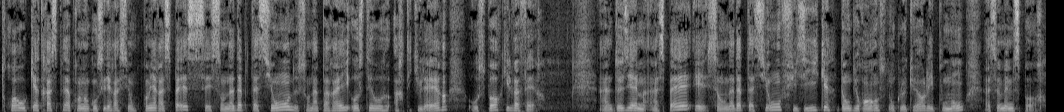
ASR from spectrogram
trois ou quatre aspects à prendre en considération. Premier aspect, c'est son adaptation de son appareil ostéo-articulaire au sport qu'il va faire. Un deuxième aspect est son adaptation physique d'endurance, donc le cœur, les poumons, à ce même sport.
